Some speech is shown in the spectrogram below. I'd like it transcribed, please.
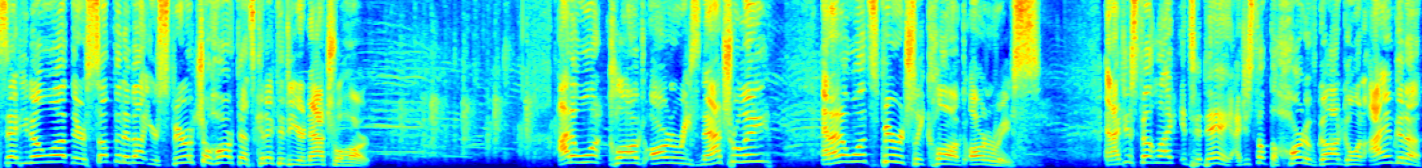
Said, You know what? There's something about your spiritual heart that's connected to your natural heart. I don't want clogged arteries naturally, and I don't want spiritually clogged arteries. And I just felt like today, I just felt the heart of God going, I am gonna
